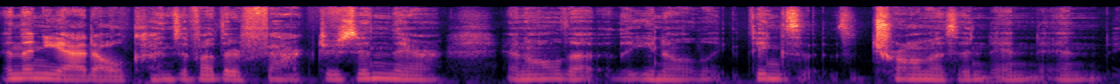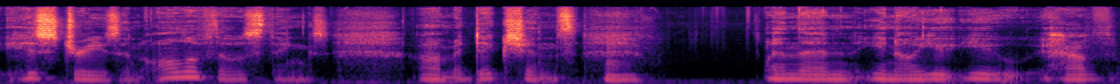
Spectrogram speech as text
And then you add all kinds of other factors in there, and all the, the you know like things, traumas and, and and histories, and all of those things, um, addictions. And then you know you you have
